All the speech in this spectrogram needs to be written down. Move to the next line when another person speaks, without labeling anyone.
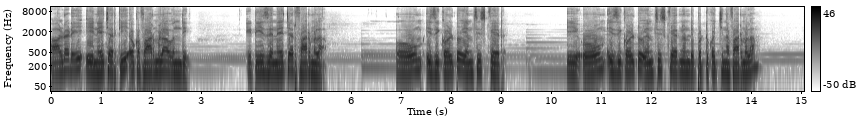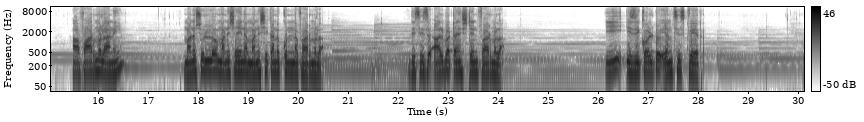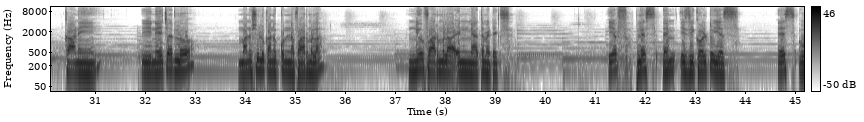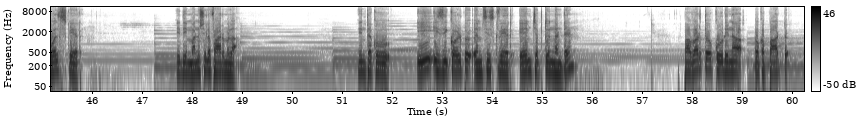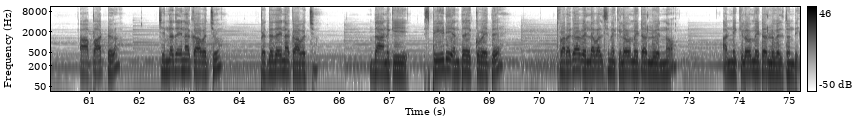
Already ఈ నేచర్కి ఒక ఫార్ములా ఉంది. It is a nature formula Om is equal to MC square ఈ Om is equal to MC square నుండి పుట్టుకొచ్చిన ఫార్ములా ఆ ఫార్ములాని మనుషుల్లో మనిషి అయిన మనిషి కనుక్కున్న formula this is Albert Einstein formula E is equal to MC square కానీ ఈ నేచర్లో మనుషులు కనుక్కున్న formula new formula in mathematics. F plus M is equal to S S whole square ఇది మనుషుల ఫార్ములా. ఇంతకు E is equal to MC square ఏం చెప్తుందంటే పవర్తో కూడిన ఒక పార్ట్ ఆ పార్ట్ చిన్నదైనా కావచ్చు పెద్దదైనా కావచ్చు. దానికి స్పీడ్ ఎంత ఎక్కువైతే త్వరగా వెళ్ళవలసిన కిలోమీటర్లు ఎన్నో అన్ని కిలోమీటర్లు వెళ్తుంది.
